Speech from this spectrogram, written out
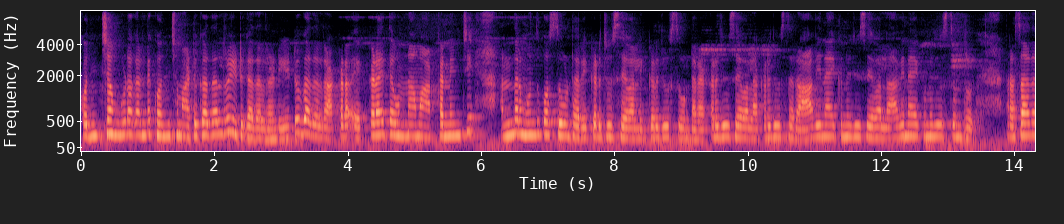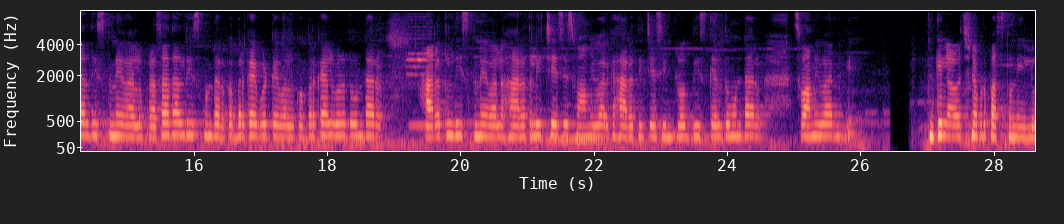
కొంచెం కూడా కంటే కొంచెం అటు కదలరు ఇటు కదలరండి. ఎటు కదలరు. అక్కడ ఎక్కడైతే ఉన్నామో అక్కడి నుంచి అందరు ముందుకు వస్తూ ఉంటారు. ఇక్కడ చూసేవాళ్ళు ఇక్కడ చూస్తూ ఉంటారు. అక్కడ చూసేవాళ్ళు అక్కడ చూస్తారు. ఆ వినాయకుని చూసేవాళ్ళు ఆ వినాయకుని చూస్తుంటారు. ప్రసాదాలు తీసుకునే వాళ్ళు ప్రసాదాలు తీసుకుంటారు కొబ్బరికాయ కొట్టేవాళ్ళు కొబ్బరికాయలు కొడుతూ ఉంటారు. హారతులు తీసుకునే వాళ్ళు హారతులు ఇచ్చేసి స్వామివారికి హారతి ఇచ్చేసి ఇంట్లోకి తీసుకెళ్తూ ఉంటారు. స్వామివారికి ఇంక ఇలా వచ్చినప్పుడు పసుపు నీళ్ళు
